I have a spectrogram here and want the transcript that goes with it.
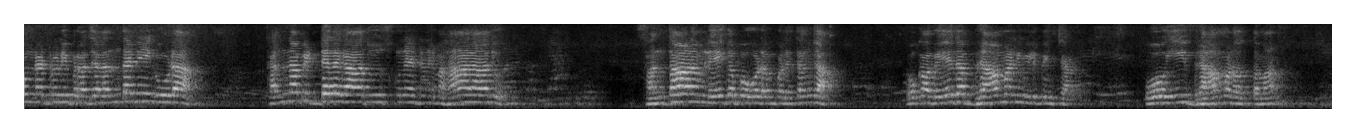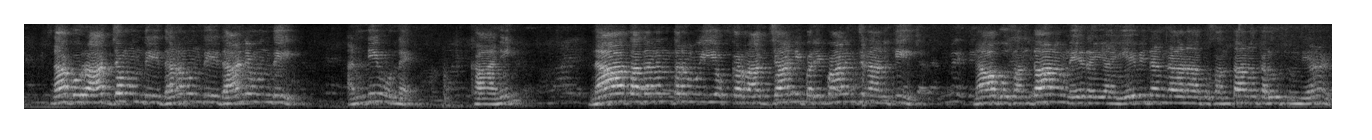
ఉన్నటువంటి ప్రజలందరినీ కూడా కన్నబిడ్డలుగా చూసుకునేటువంటి మహారాజు సంతానం లేకపోవడం ఫలితంగా ఒక వేద బ్రాహ్మణ్ణి పిలిపించాడు. ఓ ఈ బ్రాహ్మణోత్తమ నాకు రాజ్యం ఉంది ధనం ఉంది ధాన్యం ఉంది అన్నీ ఉన్నాయి. కానీ నా తదనంతరం ఈ యొక్క రాజ్యాన్ని పరిపాలించడానికి నాకు సంతానం లేదయ్యా ఏ విధంగా నాకు సంతానం కలుగుతుంది అని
